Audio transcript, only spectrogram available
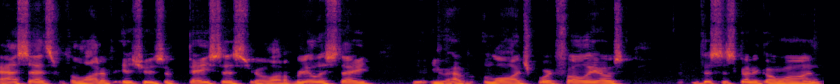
assets with a lot of issues of basis, you have a lot of real estate, you, you have large portfolios, this is going to go on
